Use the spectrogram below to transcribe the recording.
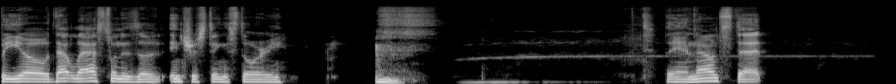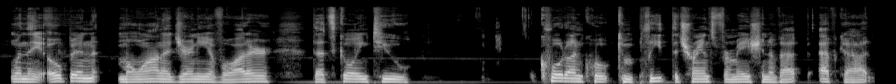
But yo, that last one is an interesting story. they announced that when they open Moana Journey of Water, that's going to quote unquote complete the transformation of Ep- Epcot.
